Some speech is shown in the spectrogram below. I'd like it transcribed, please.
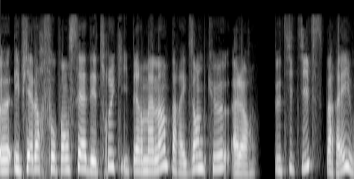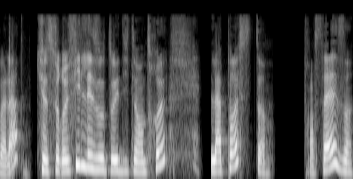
Euh, et puis alors, faut penser à des trucs hyper malins, par exemple que, alors, Petit tips, pareil, voilà, que se refilent les auto-édités entre eux. La poste française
